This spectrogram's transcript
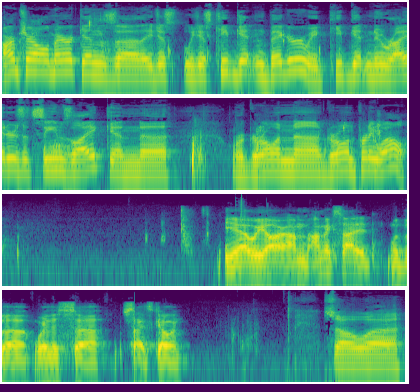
armchair all Americans. Uh, they just we just keep getting bigger. We keep getting new writers. It seems like, and uh, we're growing uh, growing pretty well. Yeah, we are. I'm I'm excited with uh, where this uh, site's going. So uh,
